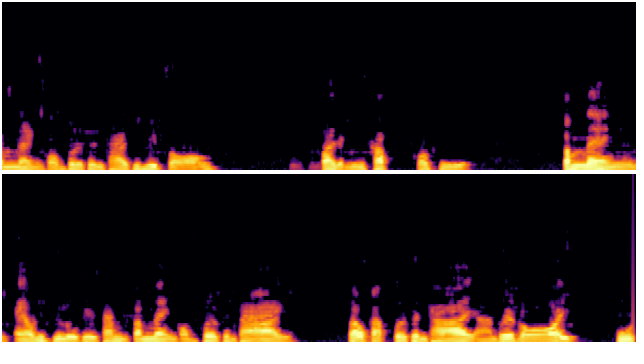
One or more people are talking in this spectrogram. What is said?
ตำแหน่งของเปอร์เซนทายที่ยี่สิบสองว่าอย่างนี้ครับก็คือตำแหน่ง L นี่คือ location ตำแหน่งของ percentile เท่ากับ percentile หารด้วยร้อยคูณ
